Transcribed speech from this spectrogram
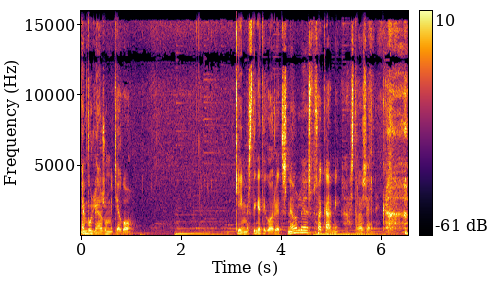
εμβολιάζομαι κι εγώ. Και είμαι στην κατηγορία της νεολαίας που θα κάνει AstraZeneca.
